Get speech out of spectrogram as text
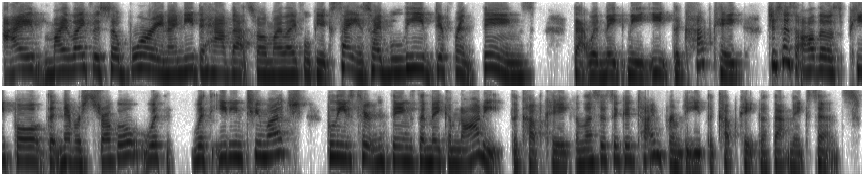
I my life is so boring. I need to have that so my life will be exciting. So I believe different things that would make me eat the cupcake just as all those people that never struggle with with eating too much believe certain things that make them not eat the cupcake unless it's a good time for them to eat the cupcake if that makes sense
